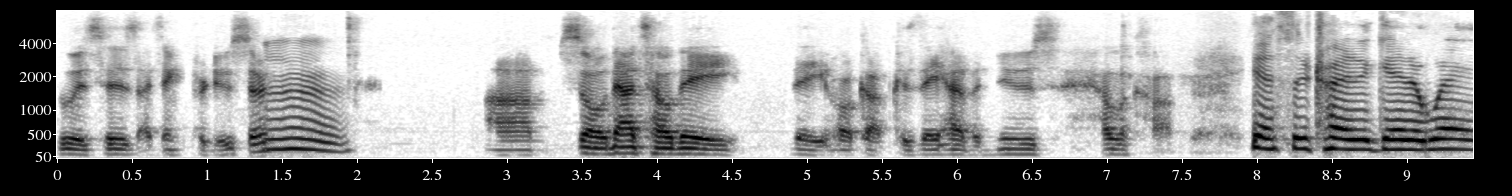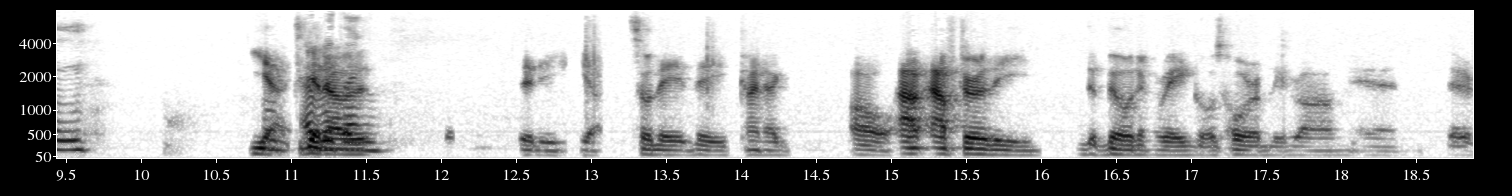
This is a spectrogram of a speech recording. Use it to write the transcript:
who is his, I think, producer. Mm, Um, so that's how they they hook up because they have a news helicopter. yes, they're trying to get away. Yeah, to get out of the city. Yeah, so they they kind of all after the the building raid goes horribly wrong and there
